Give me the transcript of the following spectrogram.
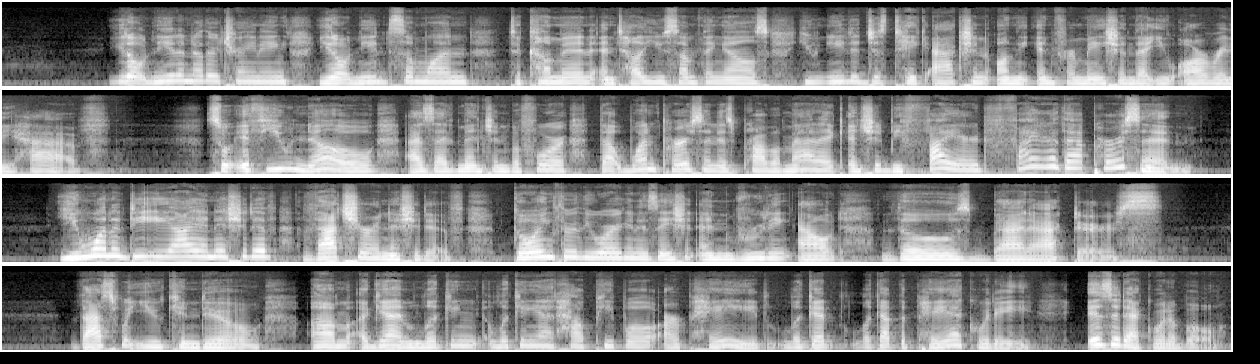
You don't need another training. You don't need someone to come in and tell you something else. You need to just take action on the information that you already have. So if you know, as I've mentioned before, that one person is problematic and should be fired, fire that person. You want a DEI initiative? That's your initiative. Going through the organization and rooting out those bad actors. That's what you can do. Um, again, looking looking at how people are paid. Look at look at the pay equity. Is it equitable?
